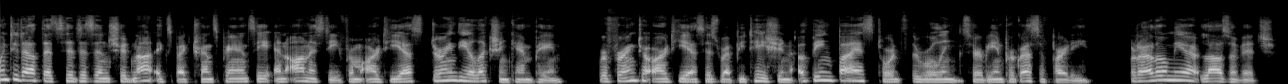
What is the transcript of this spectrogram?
pointed out that citizens should not expect transparency and honesty from RTS during the election campaign, referring to RTS's reputation of being biased towards the ruling Serbian Progressive Party. Radomir Lazovic,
